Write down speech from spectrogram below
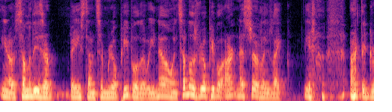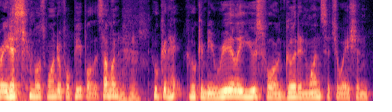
you know some of these are based on some real people that we know, and some of those real people aren't necessarily like you know aren't the greatest, and most wonderful people. That someone Mm-hmm. who can who can be really useful and good in one situation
